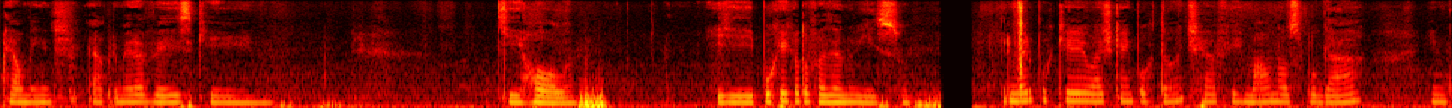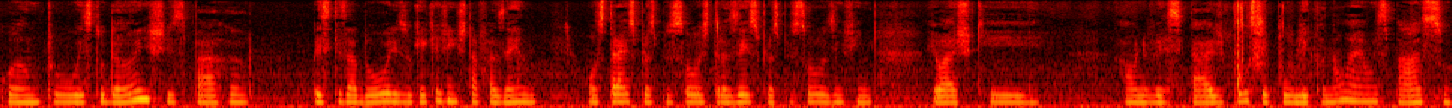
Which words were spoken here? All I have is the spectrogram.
realmente é a primeira vez que que rola. E por que que eu tô fazendo isso? Primeiro porque eu acho que é importante reafirmar o nosso lugar enquanto estudantes barra pesquisadores, o que que a gente está fazendo, mostrar isso para as pessoas, trazer isso para as pessoas, enfim. Eu acho que a universidade, por ser pública, não é um espaço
